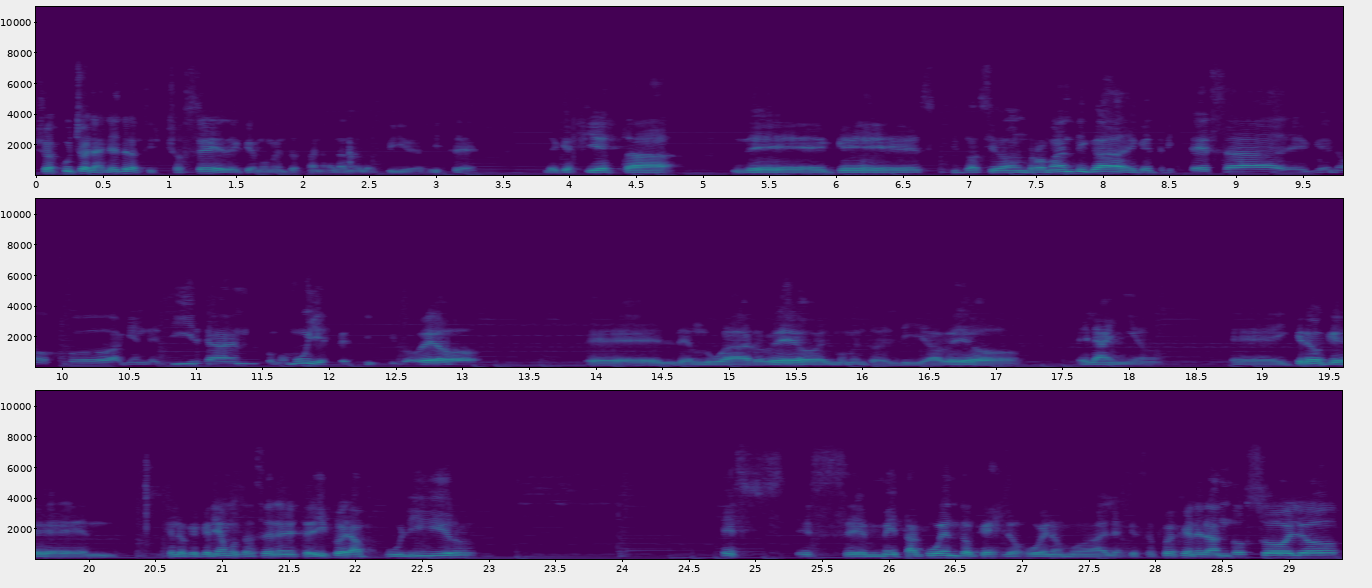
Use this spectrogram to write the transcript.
yo escucho las letras y yo sé de qué momento están hablando los pibes, ¿viste? De qué fiesta, de qué situación romántica, de qué tristeza, de qué enojo, a quién le tiran, como muy específico. Veo eh, el lugar, veo el momento del día, veo el año, eh, y creo que, lo que queríamos hacer en este disco era pulir ese metacuento que es los buenos modales, que se fue generando solo,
